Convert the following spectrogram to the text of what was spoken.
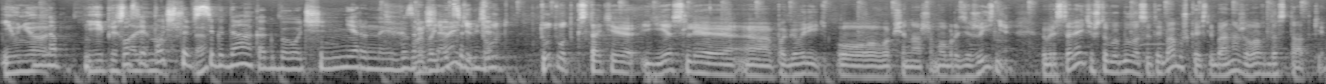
И у нее На- ей прислали После нож, почты да? всегда как бы очень нервные Вы возвращаются понимаете, люди. тут, тут вот, кстати, если э, поговорить о вообще нашем образе жизни, вы представляете, что бы было с этой бабушкой, если бы она жила в достатке?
